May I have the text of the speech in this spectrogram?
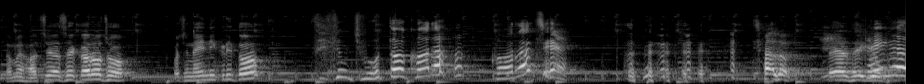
તમે હસે હસે કરો છો પછી નહીં નીકળી તો? તું જો ખરો ખરો છે. ચાલો તૈયાર થઈ ગયું. ગયો.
